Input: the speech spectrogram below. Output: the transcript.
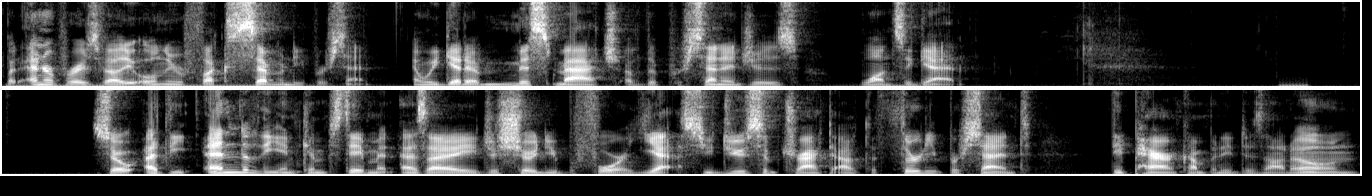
but enterprise value only reflects 70%. And we get a mismatch of the percentages once again. So at the end of the income statement, as I just showed you before, yes, you do subtract out the 30% the parent company does not own.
